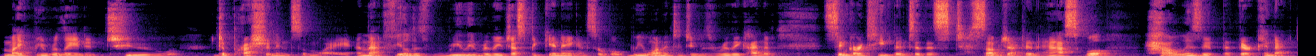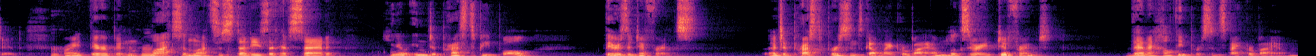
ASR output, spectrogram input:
might be related to depression in some way. And that field is really, really just beginning. And so, what we wanted to do is really kind of sink our teeth into this t- subject and ask, well, how is it that they're connected? Mm-hmm. Right? There have been mm-hmm. lots and lots of studies that have said, you know, in depressed people, there's a difference. A depressed person's gut microbiome looks very different than a healthy person's microbiome.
